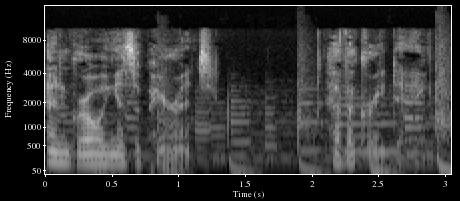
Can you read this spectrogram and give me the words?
and growing as a parent. Have a great day.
